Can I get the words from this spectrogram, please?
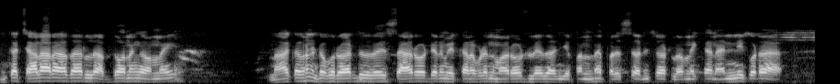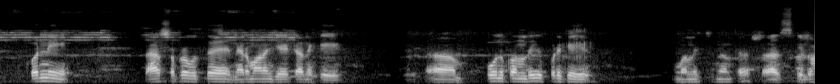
ఇంకా చాలా రహదారులు అధ్వానంగా ఉన్నాయి. నాకేమంటే ఒక రోడ్డు ఆ రోడ్డు అని మీకు కనపడింది మా రోడ్డు లేదు అని చెప్పి అన్న పరిస్థితి అన్ని చోట్ల ఉన్నాయి. కానీ అన్నీ కూడా కొన్ని రాష్ట్ర ప్రభుత్వమే నిర్మాణం చేయడానికి పూనుకుంది. ఇప్పటికీ మన ఇచ్చినంత శాసకిలో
